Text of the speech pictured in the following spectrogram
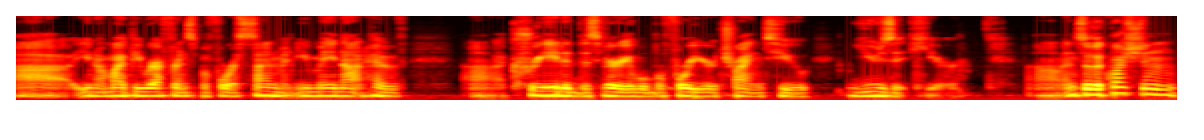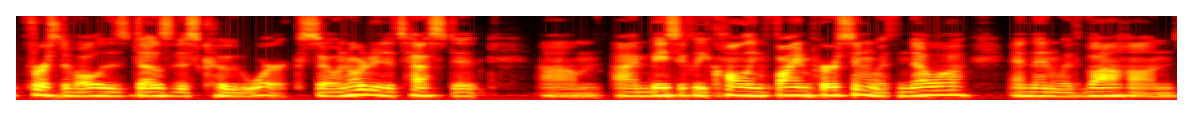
uh, you know, might be referenced before assignment. You may not have uh, created this variable before you're trying to use it here. Uh, and so the question, first of all, is does this code work? So in order to test it, um, I'm basically calling find person with Noah and then with Vahan.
